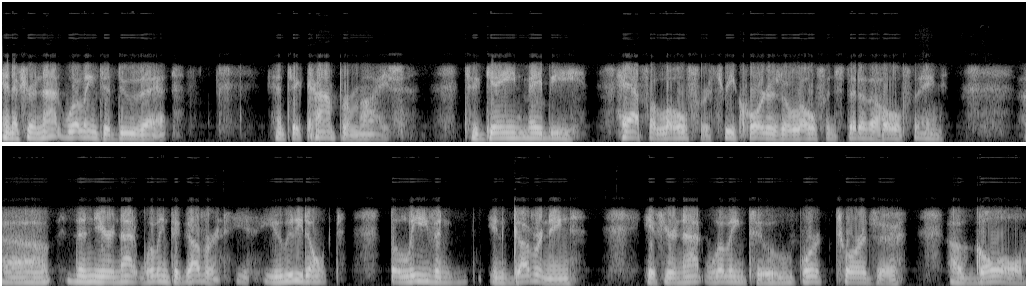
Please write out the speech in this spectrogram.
And if you're not willing to do that, and to compromise to gain maybe half a loaf or three quarters of a loaf instead of the whole thing, uh, then you're not willing to govern. You, you really don't believe in in governing if you're not willing to work towards a a goal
